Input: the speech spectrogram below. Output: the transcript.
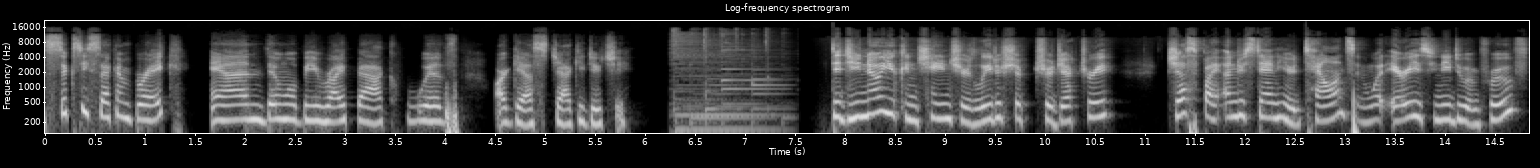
60 second break, and then we'll be right back with our guest, Jackie Ducci. Did you know you can change your leadership trajectory just by understanding your talents and what areas you need to improve?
